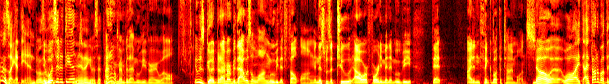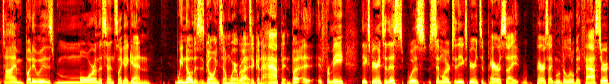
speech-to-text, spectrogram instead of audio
It was like at the end, wasn't It was it at the end? Yeah, I think it was at the I end. don't remember that movie very well. It was good, but I remember that was a long movie that felt long, and this was a two-hour, forty-minute movie that I didn't think about the time once. No, uh, well, I, I thought about the time, but it was more in the sense like again, we know this is going somewhere. Right. When's it going to happen? But uh, for me, the experience of this was similar to the experience of Parasite. Parasite moved a little bit faster,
